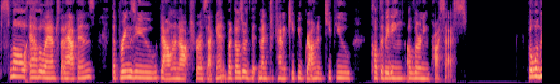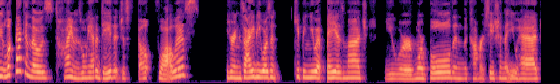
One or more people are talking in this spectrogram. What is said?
small avalanche that happens that brings you down a notch for a second, but those are meant to kind of keep you grounded, keep you cultivating a learning process. But when we look back in those times when we had a day that just felt flawless, your anxiety wasn't keeping you at bay as much. You were more bold in the conversation that you had.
